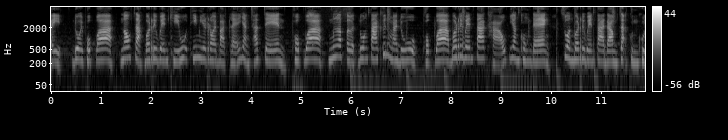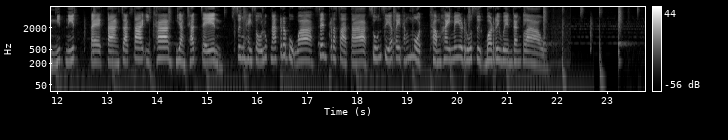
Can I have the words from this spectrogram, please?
โดยพบว่านอกจากบริเวณคิ้วที่มีรอยบาดแผลอย่างชัดเจน พบว่าเมื่อเปิดดวงตาขึ้นมาดู พบว่าบริเวณตาขาวยังคงแดง ส่วนบริเวณตาดำจะขุ่นๆนิดๆแตกต่างจากตาอีกข้างอย่างชัดเจน ซึ่งไฮโซลูกนัดระบุว่าเส้นประสาทตาสูญเสียไปทั้งหมดทำให้ไม่รู้สึกบริเวณดังกล่าว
